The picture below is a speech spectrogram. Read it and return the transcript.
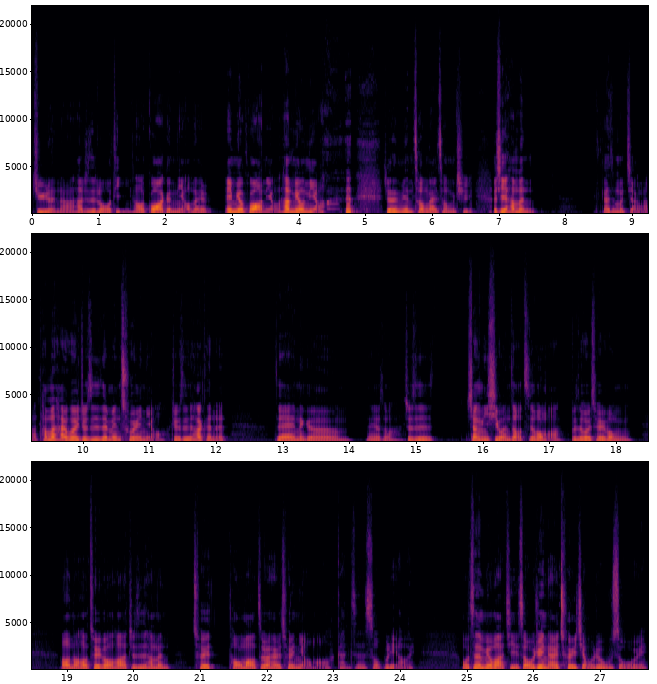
巨人啊，他就是裸体，然后挂个鸟在，哎，没有挂鸟，他没有鸟，就那边冲来冲去。而且他们该怎么讲啊？他们还会就是在那边吹鸟，就是他可能在那个那叫什么，就是。像你洗完澡之后嘛，不是会吹风哦，然后吹风的话，就是他们吹头毛之外，还会吹鸟毛，感真的受不了诶，我真的没有办法接受。我觉得你拿来吹脚我就无所谓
